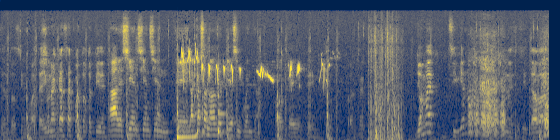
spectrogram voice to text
150. ¿Y Sí. una casa cuánto te pide? Ah, de 100, 100, 100. Eh, la casa nada más me pide 50. Ok, ok. Perfecto. Yo me, si bien no me acuerdo que necesitaba lo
